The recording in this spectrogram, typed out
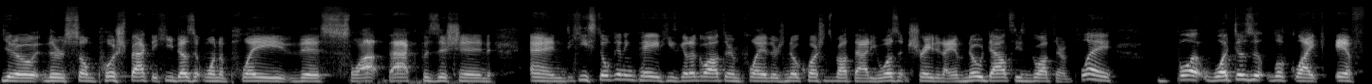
You know, there's some pushback that he doesn't want to play this slot back position, and he's still getting paid. He's gonna go out there and play. There's no questions about that. He wasn't traded. I have no doubts he's gonna go out there and play. But what does it look like if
